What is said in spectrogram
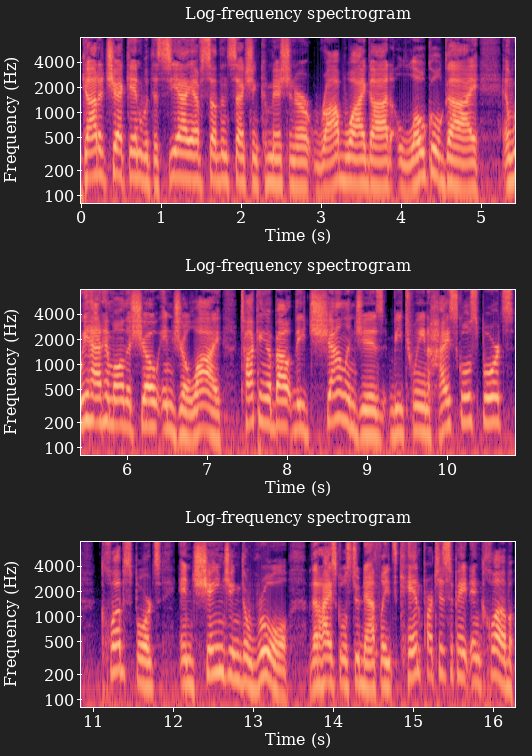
Got to check in with the CIF Southern Section Commissioner, Rob Wigod, local guy. And we had him on the show in July talking about the challenges between high school sports, club sports, and changing the rule that high school student athletes can participate in club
